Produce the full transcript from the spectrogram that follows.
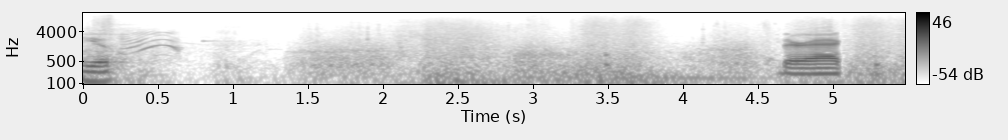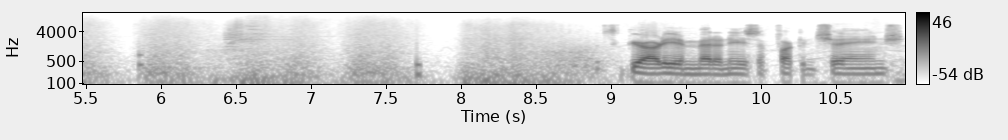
Yep. They're act. This Guardian meta needs to fucking change.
